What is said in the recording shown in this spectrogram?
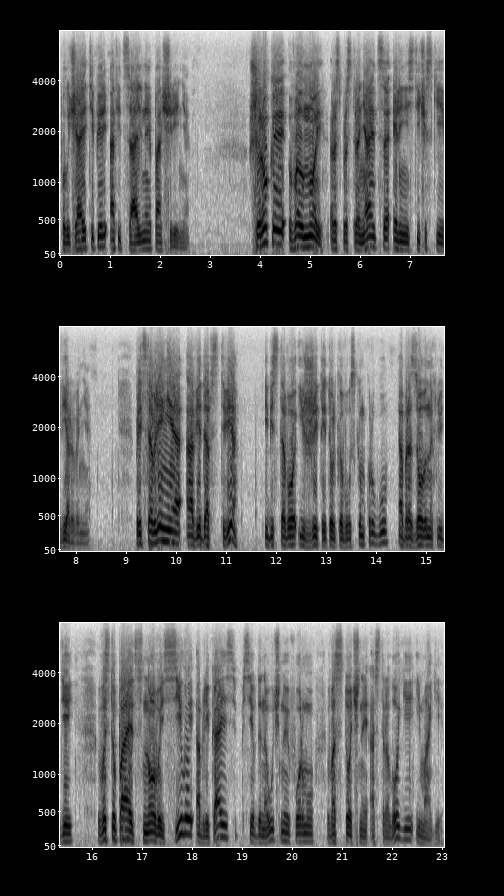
получают теперь официальное поощрение. Широкой волной распространяются эллинистические верования. Представления о ведовстве, и без того изжитые только в узком кругу образованных людей, выступает с новой силой, облекаясь в псевдонаучную форму восточной астрологии и магии.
